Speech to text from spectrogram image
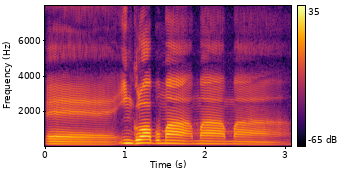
eh, engloba uma, uma, uma,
